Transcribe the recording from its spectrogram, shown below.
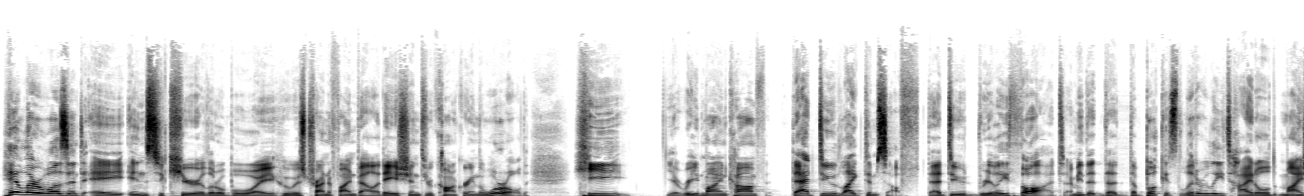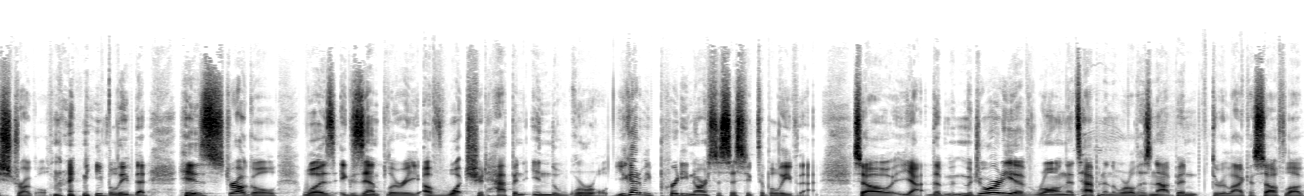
Hitler wasn't a insecure little boy who was trying to find validation through conquering the world. He you read Mein Kampf, that dude liked himself. That dude really thought. I mean, the, the, the book is literally titled My Struggle, right? He believed that his struggle was exemplary of what should happen in the world. You got to be pretty narcissistic to believe that. So, yeah, the majority of wrong that's happened in the world has not been through lack of self love.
